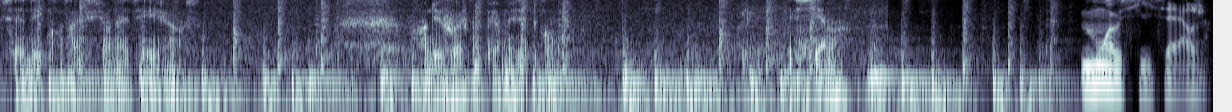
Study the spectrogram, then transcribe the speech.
c'est des contractions d'intelligence. Des fois, je me permets d'être con. Et sciemment. Moi aussi, Serge.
